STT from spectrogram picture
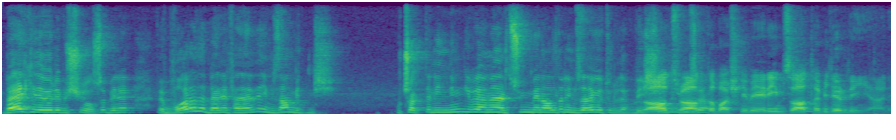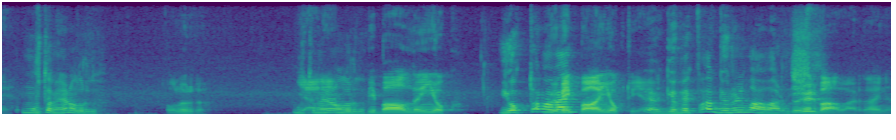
Belki de öyle bir şey olsa beni... Ve bu arada benim Fener'de imzam bitmiş. Uçaktan indiğim gibi hemen ertesi gün beni aldılar imzaya götürdüler. Beş Rahat rahat imza. da başka bir yere imza atabilirdin yani. Muhtemelen olurdu. Olurdu. Muhtemelen Yani olurdu. Bir bağlılığın yok. Yoktu ama Göbek ben... bağın yoktu yani. Evet, göbek var, gönül bağı vardı. işte. Gönül bağı vardı aynen.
